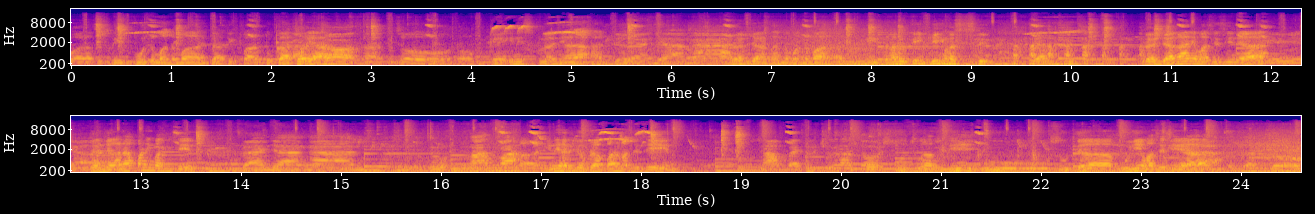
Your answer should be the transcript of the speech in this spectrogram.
200 ribu teman-teman. Batik batu gacor ya? Gacor. gacor. Oke ini sebelahnya ada Beranjangan. beranjangan teman-teman. Ini terlalu tinggi Mas Isin ya. Beranjangan ya Mas Isin ya? Iya. beranjangan apa nih Mas Isin Beranjangan Nah, ini harga berapa Mas Isin? Sampai 700. 700 ribu. Sudah bunyi Mas Isin ya? Gacor.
